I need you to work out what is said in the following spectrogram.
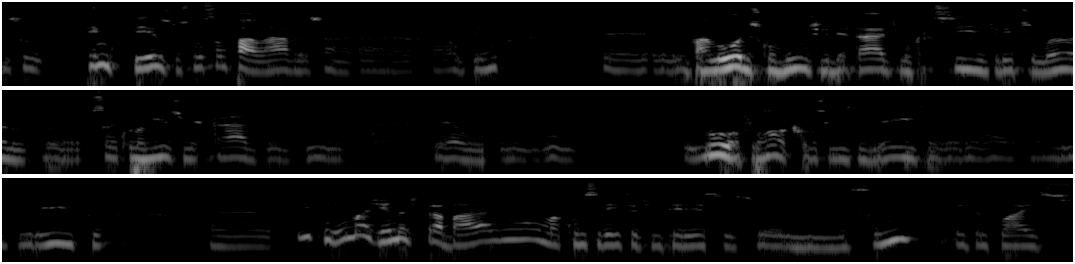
isso tem um peso, isso não são palavras ao vento é, valores comuns de liberdade, democracia, direitos humanos, uh, são economias de mercado, uh, né, o, o, o, rule of law, como se diz em inglês, é, é o direito, é, e tem uma agenda de trabalho, uma coincidência de interesses no fundo, eventuais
